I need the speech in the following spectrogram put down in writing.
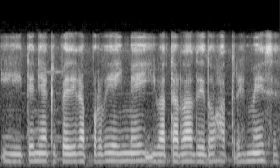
y tenía que pedirla por vía email y iba a tardar de dos a tres meses.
